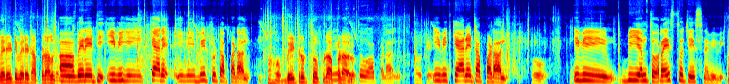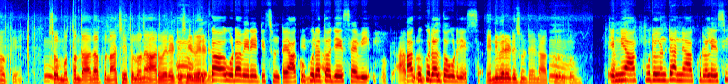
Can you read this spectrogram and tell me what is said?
వెరైటీ వెరైటీ అప్పడాలు. వెరైటీ. ఇవి క్యారెట్ ఇవి బీట్రూట్ అప్పడాలు. ఓహో బీట్రూట్తో కూడా అప్పడాలు. అప్పడాలు. ఓకే ఇవి క్యారెట్ అప్పడాలు. ఓ. ఇవి బియ్యంతో రైస్తో చేసినవి ఇవి. ఓకే సో మొత్తం దాదాపు నా చేతిలోనే ఆరు వెరైటీస్ ఏడు వెరైటీ ఇంకా కూడా వెరైటీస్ ఉంటాయి. ఆకుకూరతో చేసేవి. ఆకుకూరలతో కూడా చేస్తారు ఎన్ని వెరైటీస్ ఉంటాయండి ఆకుకూరలతో? ఎన్ని ఆకుకూరలు ఉంటే అన్ని ఆకుకూరలు వేసి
